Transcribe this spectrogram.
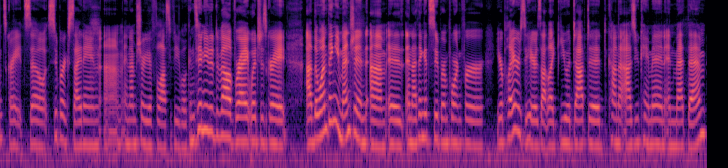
That's great. So super exciting, um, and I'm sure your philosophy will continue to develop, right? Which is great. Uh, the one thing you mentioned um, is, and I think it's super important for your players to hear, is that like you adapted kind of as you came in and met them.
